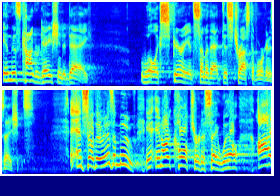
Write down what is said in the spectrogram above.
in this congregation today will experience some of that distrust of organizations. And so there is a move in, our culture to say, well, I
